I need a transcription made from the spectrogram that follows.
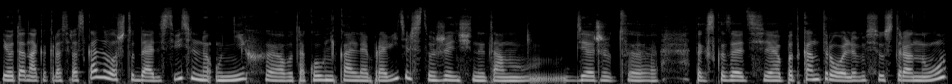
И вот она как раз рассказывала, что да, действительно, у них э, вот такое уникальное правительство, женщины там держат, э, так сказать, под контролем всю страну,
